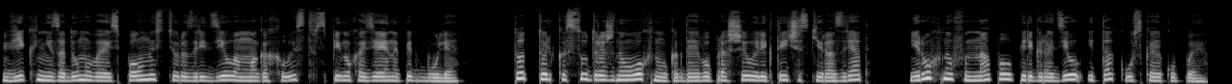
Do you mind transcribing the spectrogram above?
Вик, не задумываясь, полностью разрядила магохлыст в спину хозяина питбуля. Тот только судорожно охнул, когда его прошил электрический разряд и, рухнув на пол, перегородил и так узкое купе.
